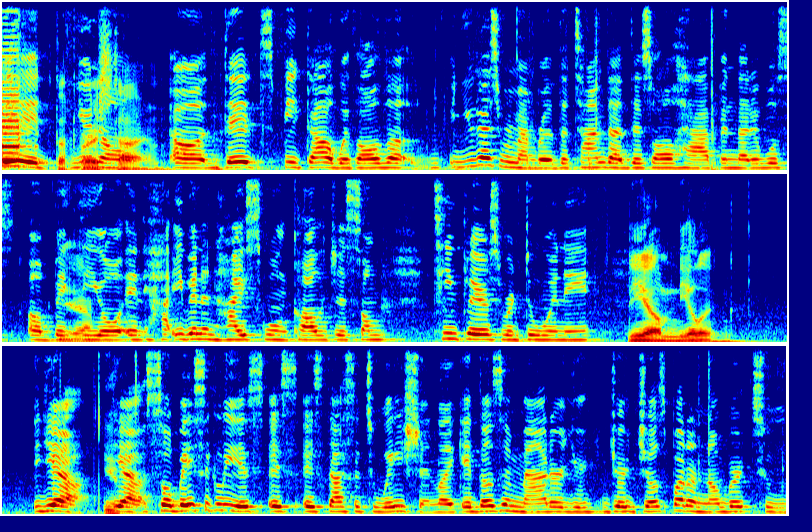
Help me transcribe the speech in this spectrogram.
did, The you first know, time. Uh, did speak out with all the. You guys remember the time that this all happened? That it was a big Yeah. deal, and even in high school and colleges, some team players were doing it. The um kneeling. Yeah, Yeah. yeah, So basically, it's, it's, it's that situation. Like, it doesn't matter. You're, you're just but a number to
